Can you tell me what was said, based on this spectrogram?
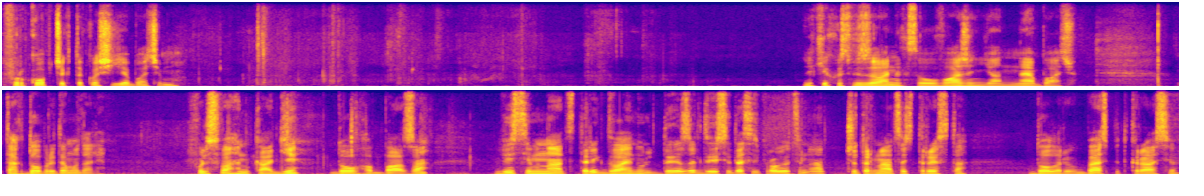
Фуркопчик також є, бачимо. Якихось візуальних зауважень я не бачу. Так, добре, йдемо далі. Volkswagen Caddy, довга база. 18 рік, 2.0 дизель, 210 пробів, ціна 14 300 доларів. Без підкрасів.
